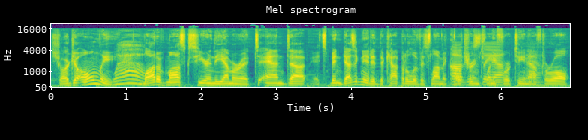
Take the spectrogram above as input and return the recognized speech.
Sharjah only. Wow. A lot of mosques here in the Emirate. And uh, it's been designated the capital of Islamic culture Obviously, in 2014, yeah. after all.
